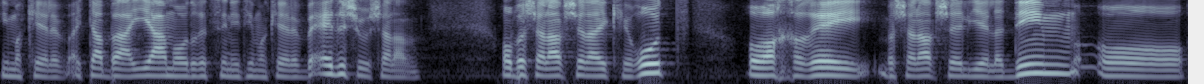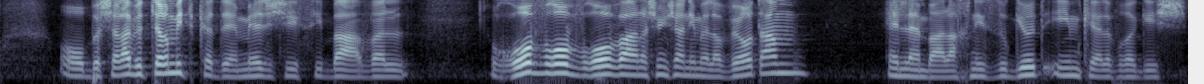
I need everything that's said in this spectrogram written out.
עם הכלב. הייתה בעיה מאוד רצינית עם הכלב, באיזשהו שלב. או בשלב של ההיכרות, או אחרי, בשלב של ילדים, או, או בשלב יותר מתקדם מאיזושהי סיבה, אבל רוב רוב רוב האנשים שאני מלווה אותם, אין להם בעיה להכניס זוגיות עם כלב רגיש.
